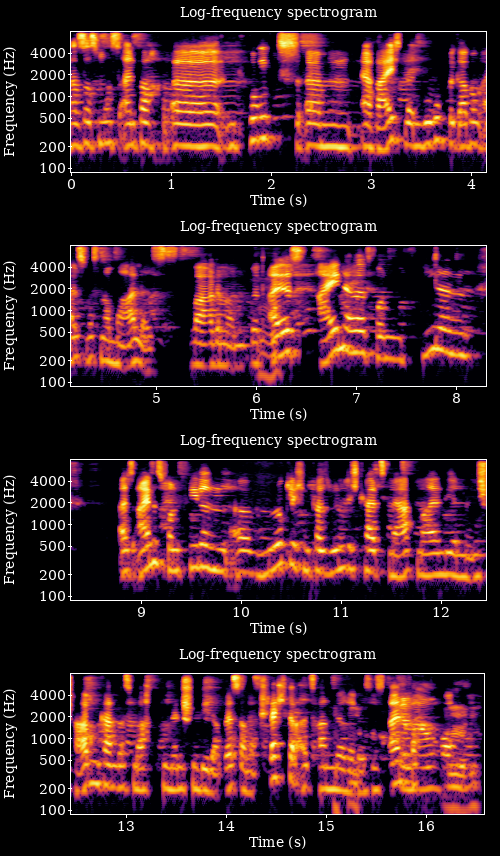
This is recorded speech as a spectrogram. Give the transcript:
Also es muss einfach äh, ein Punkt ähm, erreicht werden, wo Hochbegabung als was Normales wahrgenommen wird, mhm. als eine von vielen als eines von vielen äh, möglichen Persönlichkeitsmerkmalen, die ein Mensch haben kann. Das macht einen Menschen weder besser noch schlechter als andere. Das ist einfach genau. Mhm.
